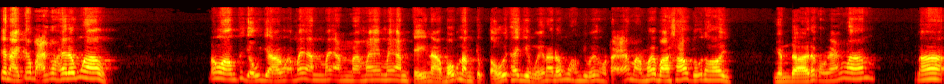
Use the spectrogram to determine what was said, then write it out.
cái này các bạn có thấy đúng không? Đúng không? Thí dụ giờ mấy anh mấy anh, mấy mấy anh chị nào bốn, năm chục tuổi thấy Duy Nguyễn nó đúng không? Duy Nguyễn còn trẻ mà, mới ba, sáu tuổi thôi. Nhìn đời nó còn ngắn lắm. Đó.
